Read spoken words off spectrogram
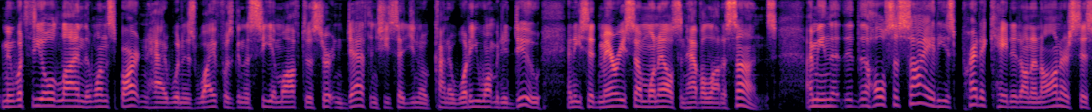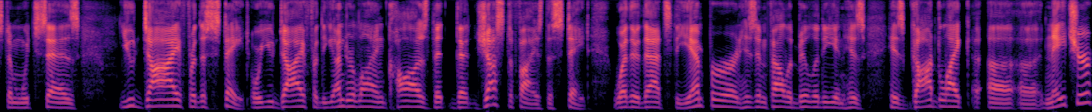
I mean what's the old line that one Spartan had when his wife was going to see him off to a certain death and she said, you know, kind of what do you want me to do? And he said marry someone else and have a lot of sons. I mean the, the whole society is predicated on an honor system which says you die for the state or you die for the underlying cause that that justifies the state whether that's the emperor and his infallibility and his his godlike uh, uh, nature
